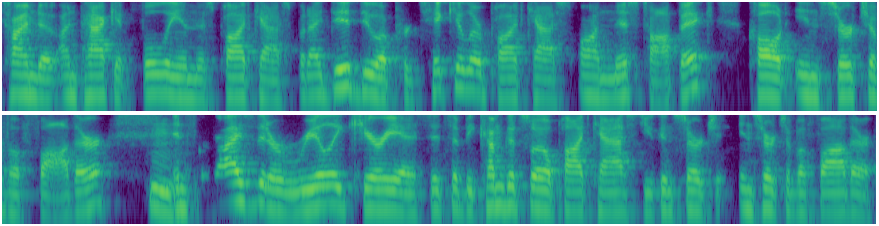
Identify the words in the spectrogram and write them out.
time to unpack it fully in this podcast, but I did do a particular podcast on this topic called In Search of a Father. Hmm. And for guys that are really curious, it's a Become Good Soil podcast. You can search In Search of a Father,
